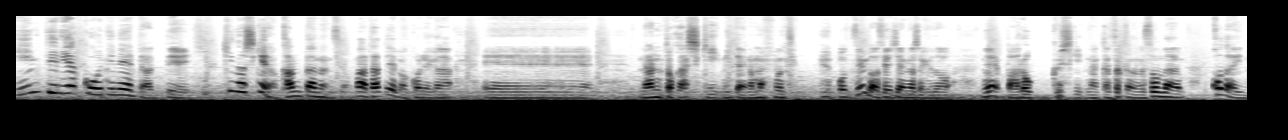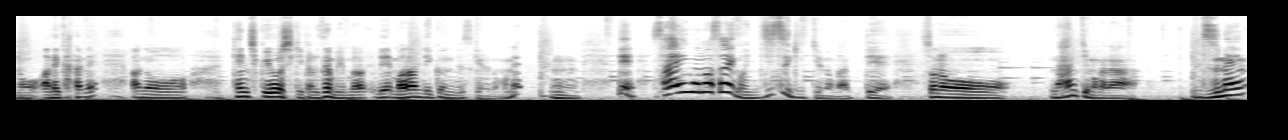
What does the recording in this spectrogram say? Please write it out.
インテリアコーディネーターって筆記の試験は簡単なんですよ。まあ、例えばこれが、えー、なんとか式みたいなもん もう全部忘れちゃいましたけど、ね、バロック式なんかそんな古代のあれからね、あの建築様式から全部で学んでいくんですけれどもね。うん、で最後の最後に実技っていうのがあってその何て言うのかな図面？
